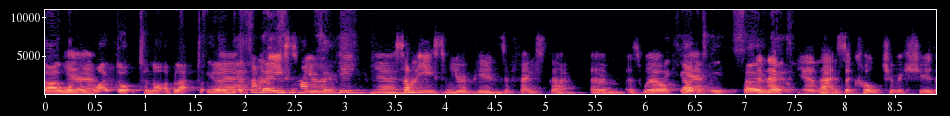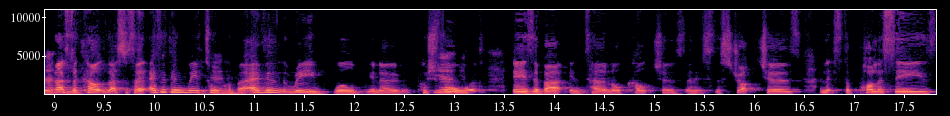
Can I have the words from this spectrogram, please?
I want yeah. a white doctor, not a black doctor. You know, yeah, some of the Eastern European, yeah, some of the Eastern Europeans have faced that um, as well. Exactly. Yeah. So yeah, that is a culture issue. That that's the culture. That's to say, everything we talk yeah. about, everything that we will, you know, push forward is about internal cultures, and it's the structures and it's the policies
